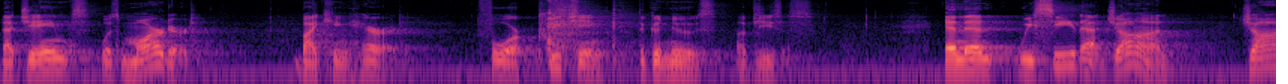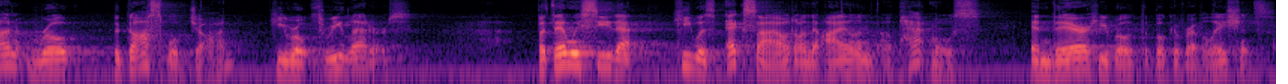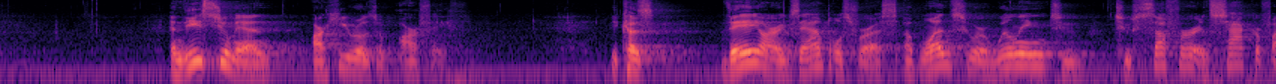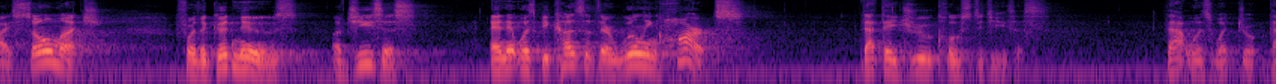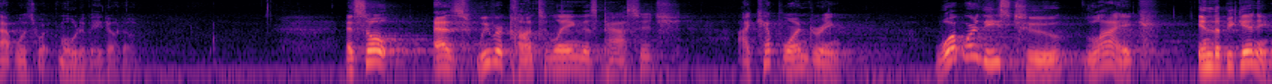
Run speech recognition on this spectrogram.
that James was martyred by King Herod for preaching the good news of Jesus. And then we see that John, John wrote the Gospel of John. He wrote three letters. But then we see that he was exiled on the island of Patmos, and there he wrote the book of Revelations. And these two men are heroes of our faith because they are examples for us of ones who are willing to, to suffer and sacrifice so much for the good news of Jesus. And it was because of their willing hearts that they drew close to Jesus. That was what, drew, that was what motivated them. And so, as we were contemplating this passage, I kept wondering what were these two like in the beginning.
